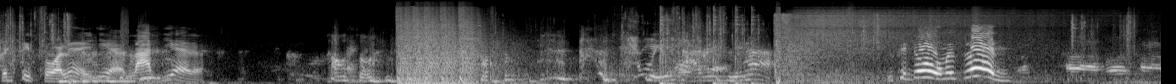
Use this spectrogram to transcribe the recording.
เป็นสิบตัวเลยไอ้เหี้ยลาดเหี้ยเลยเข้าโซนหนีตายแบบเนี้ย ยูคิโดมันเล่น เ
